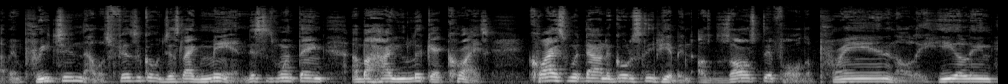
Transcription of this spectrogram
I've been preaching. I was physical, just like men. This is one thing about how you look at Christ. Christ went down to go to sleep. He had been exhausted for all the praying and all the healing.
